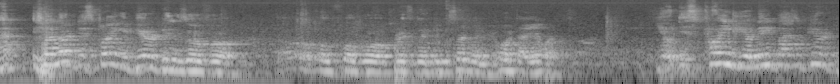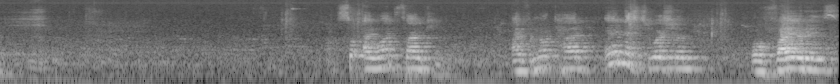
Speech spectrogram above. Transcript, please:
you're not destroying buildings of, uh, of, of uh, President Museveni or Tayebwa. You're destroying your neighbor's building. So I want to thank you. I've not had any situation of violence,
